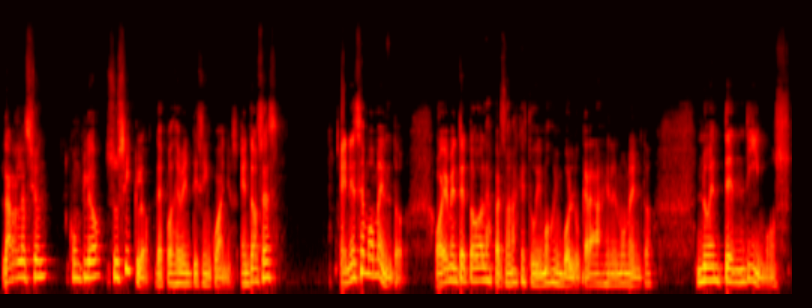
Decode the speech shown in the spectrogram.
la relación cumplió su ciclo después de 25 años. Entonces, en ese momento, obviamente todas las personas que estuvimos involucradas en el momento, no entendimos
